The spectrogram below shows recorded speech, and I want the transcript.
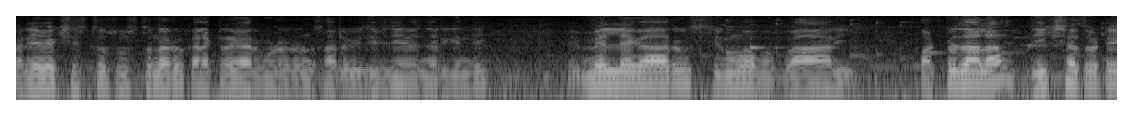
పర్యవేక్షిస్తూ చూస్తున్నారు. కలెక్టర్ గారు కూడా రెండుసార్లు విజిట్ చేయడం జరిగింది. ఎమ్మెల్యే గారు సింహ వారి పట్టుదల దీక్షతోటే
